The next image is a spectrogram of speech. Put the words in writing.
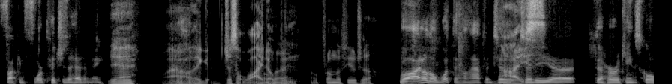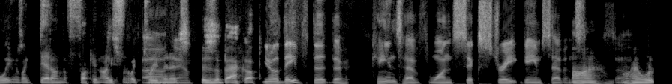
fucking four pitches ahead of me. Yeah. Wow, they get just a wide Okay. open. from the future. Well, I don't know what the hell happened to Nice. to the uh, the Hurricanes goalie. He was like dead on the fucking ice for like three Oh, minutes. damn. This is a backup. You know, they've the the Canes have won six straight game sevens. Okay. So- Okay. What,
